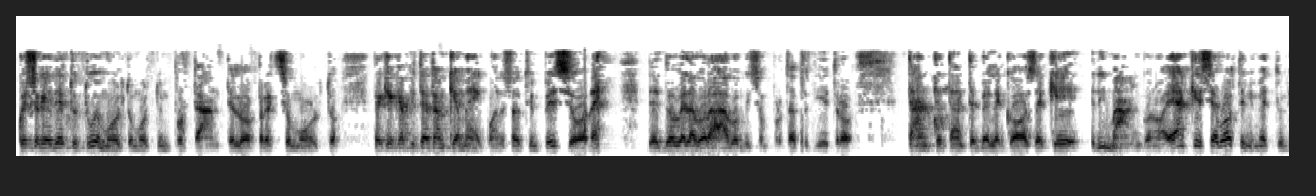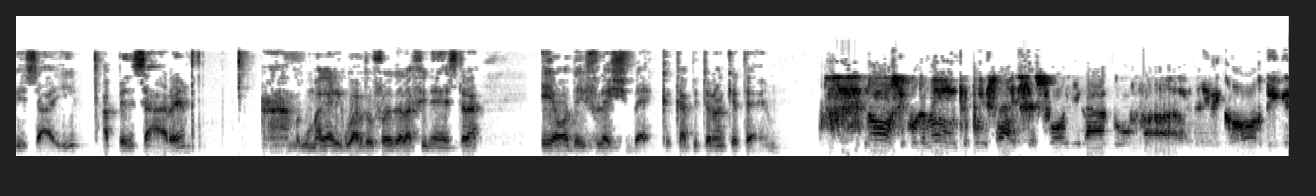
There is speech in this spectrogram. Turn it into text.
questo, che hai detto tu è molto molto importante, lo apprezzo molto, perché è capitato anche a me quando sono andato in pensione, dove lavoravo, mi sono portato dietro tante tante belle cose che rimangono e anche se a volte mi metto lì, sai, a pensare, ah, magari guardo fuori dalla finestra e ho dei flashback, capitano anche a te? No, sicuramente, poi sai, se sfogli l'album uh, dei ricordi, che,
